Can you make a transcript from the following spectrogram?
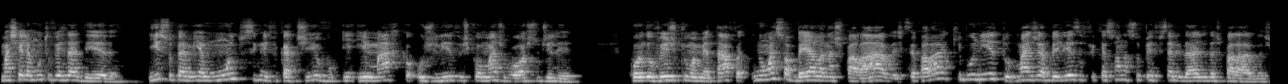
mas que ela é muito verdadeira. Isso para mim é muito significativo e, e, marca os livros que eu mais gosto de ler. Quando eu vejo que uma metáfora não é só bela nas palavras, que você fala, ah, que bonito, mas a beleza fica só na superficialidade das palavras.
